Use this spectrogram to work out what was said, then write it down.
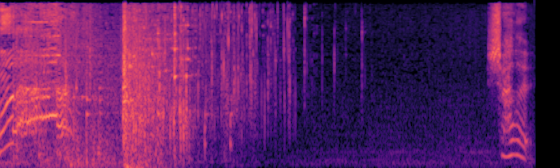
Charlotte.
